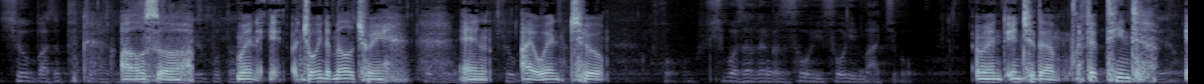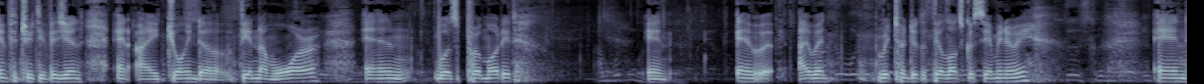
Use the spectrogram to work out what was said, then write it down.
시험 봐서 붙어가지고 I also went joined the military, and I went to 15사단 가서 소위 소위 마치고 I went into the 15th Infantry Division, and I joined the Vietnam War, and was promoted. 아무것도 못 And and I went returned to the theological seminary, and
